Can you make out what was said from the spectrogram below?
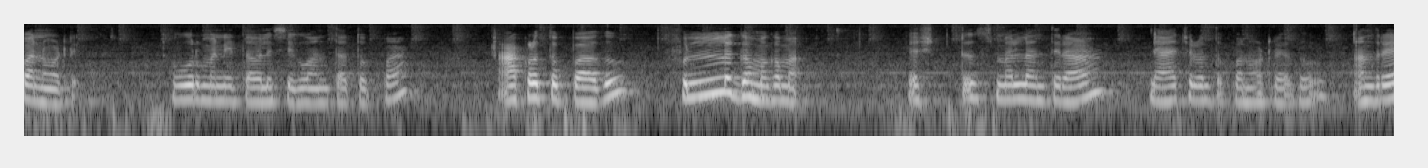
ತುಪ್ಪ ನೋಡಿರಿ. ಊರ ಮನೆ ತವಲೆ ಸಿಗುವಂಥ ತುಪ್ಪ. ಆಕಳ ತುಪ್ಪ ಅದು. ಫುಲ್ ಘಮ ಘಮ. ಎಷ್ಟು ಸ್ಮೆಲ್ ಅಂತೀರಾ? ನ್ಯಾಚುರಲ್ ತುಪ್ಪ ನೋಡಿರಿ ಅದು. ಅಂದರೆ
